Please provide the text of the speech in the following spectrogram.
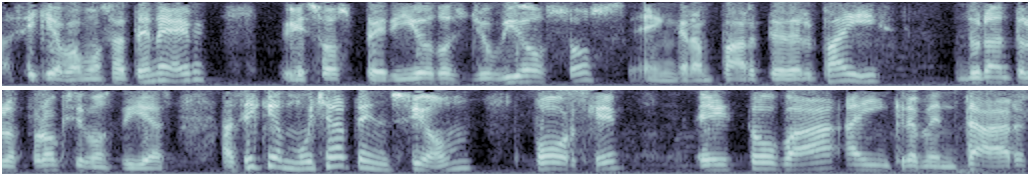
Así que vamos a tener esos periodos lluviosos en gran parte del país durante los próximos días. Así que mucha atención porque esto va a incrementar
